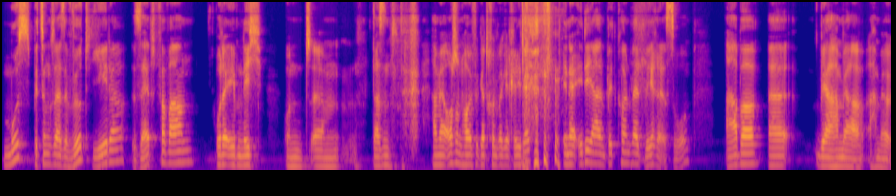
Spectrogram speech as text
muss bzw. wird jeder selbst verwahren oder eben nicht. Und ähm, da sind, haben wir auch schon häufiger drüber geredet. In der idealen Bitcoin-Welt wäre es so. aber äh, wir haben ja, haben ja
